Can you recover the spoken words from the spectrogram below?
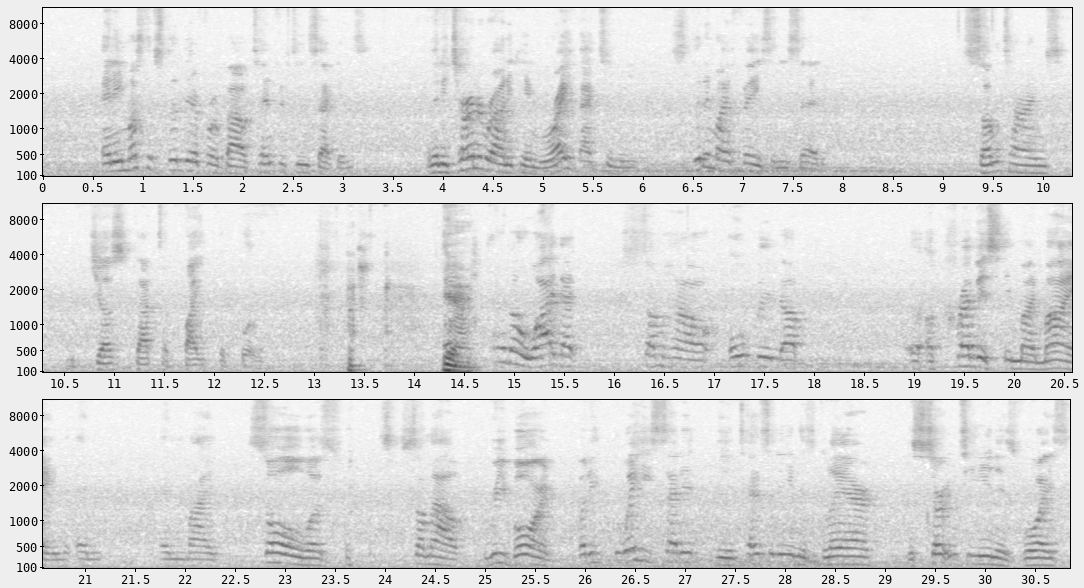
And he must have stood there for about 10, 15 seconds. And then he turned around, he came right back to me, stood in my face, and he said, Sometimes you just got to bite the bullet. yeah. I don't know why that somehow opened up a, a crevice in my mind and and my soul was somehow reborn but he, the way he said it, the intensity in his glare, the certainty in his voice,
